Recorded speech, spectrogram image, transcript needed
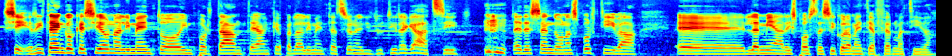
Sì, ritengo che sia un alimento importante anche per l'alimentazione di tutti i ragazzi ed essendo una sportiva eh, la mia risposta è sicuramente affermativa.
